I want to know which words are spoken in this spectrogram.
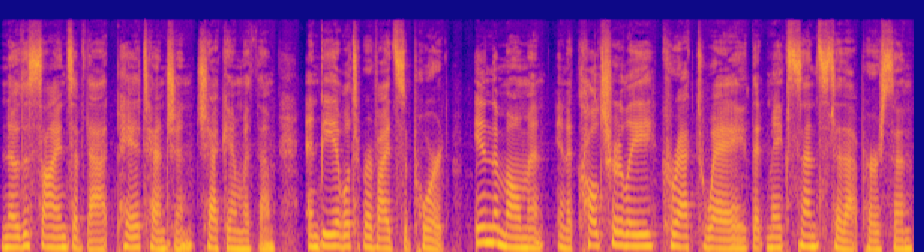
know the signs of that, pay attention, check in with them, and be able to provide support in the moment in a culturally correct way that makes sense to that person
